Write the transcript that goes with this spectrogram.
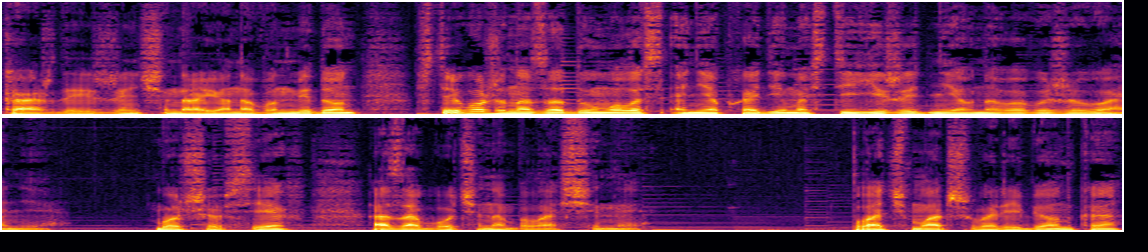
Каждая из женщин района Вонмидон встревоженно задумалась о необходимости ежедневного выживания. Больше всех озабочена была Щины. Плач младшего ребенка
